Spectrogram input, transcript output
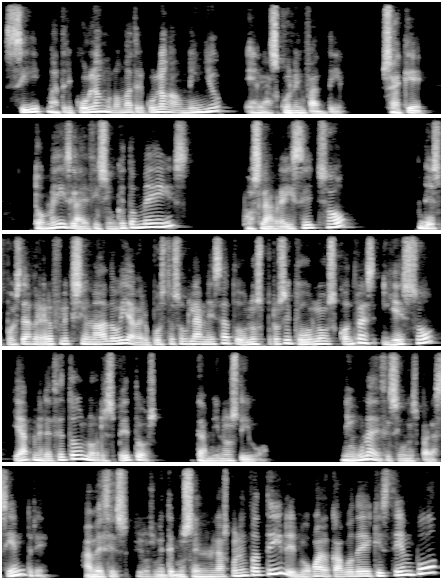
si matriculan o no matriculan a un niño en la escuela infantil. O sea que toméis la decisión que toméis, pues la habréis hecho después de haber reflexionado y haber puesto sobre la mesa todos los pros y todos los contras. Y eso ya merece todos los respetos. También os digo, ninguna decisión es para siempre. A veces los metemos en la escuela infantil y luego al cabo de X tiempo,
